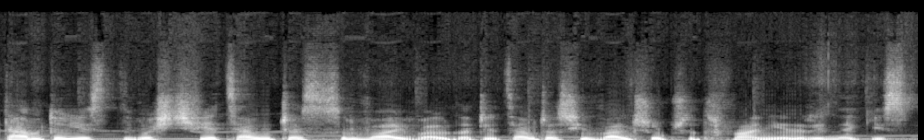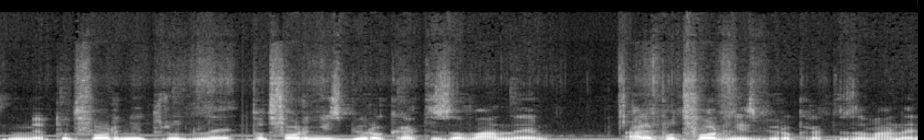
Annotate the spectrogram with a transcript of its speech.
tam to jest właściwie cały czas survival, znaczy cały czas się walczy o przetrwanie. Rynek jest potwornie trudny, potwornie zbiurokratyzowany, ale potwornie zbiurokratyzowany.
